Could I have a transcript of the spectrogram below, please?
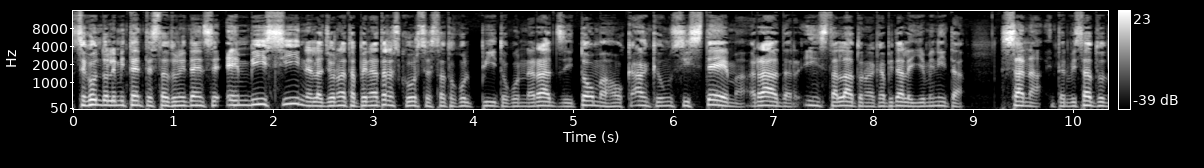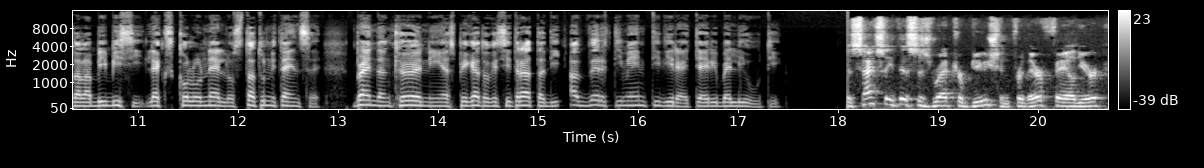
Secondo l'emittente statunitense NBC, nella giornata appena trascorsa è stato colpito con razzi Tomahawk anche un sistema radar installato nella capitale yemenita Sana'a. Intervistato dalla BBC, l'ex colonnello statunitense Brandon Kearney ha spiegato che si tratta di avvertimenti diretti ai ribelli Houthi. Essentially, this is retribution for their failure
